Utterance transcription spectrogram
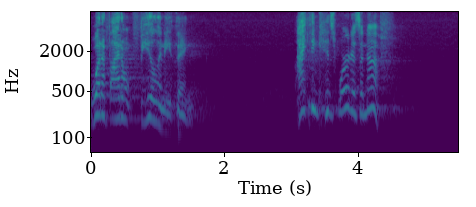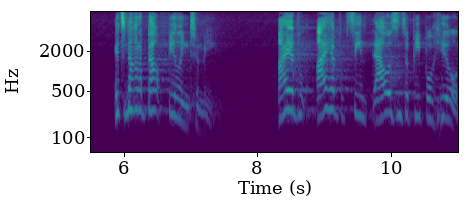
what if I don't feel anything? I think His word is enough. It's not about feeling to me. I have, I have seen thousands of people healed,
